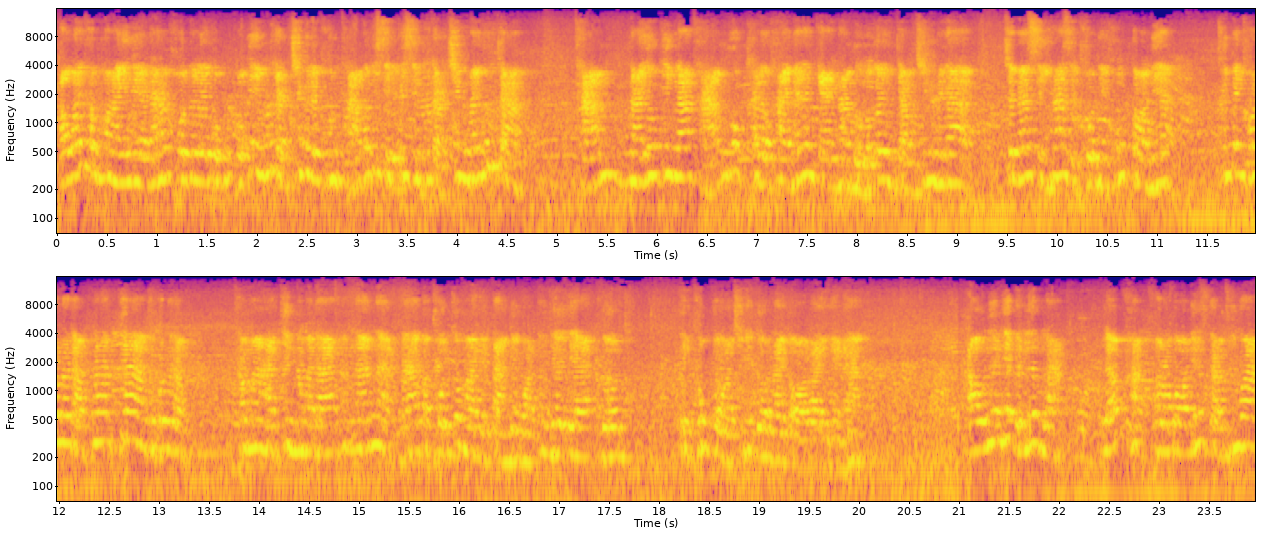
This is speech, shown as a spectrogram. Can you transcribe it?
เอาไว้ทำไมเนี่ยนะฮะคนอะไรผมผมเองรู้จักชื่อเลยคุณถามว่าพิเศษพิเศษรู้จักชื่อไหมรู้จักถามนายกยิ่งรักถามพวกใครเราใครแม้แต่แกนนำผมก็ยังจำชื่อไม่ได้ฉะนั้นสี่ห้าสิบคนในคุกตอนเนี้ยคือเป็นคนระดับรากหญ้าเป็นคนระดับทำมาหากินธรรมดาทั้งนั้นน่ะนะบางคนก็มาจากต่างจังหวัดตั้งเยอะแยะโดนติดคุกตลอดชีวิตโดนอะไรต่ออะไรเนี่ยนะฮะ เอาเรื่องนี้เป็นเรื่องหลัก แล้วผลักพรบนิรกรรมที่ว่า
